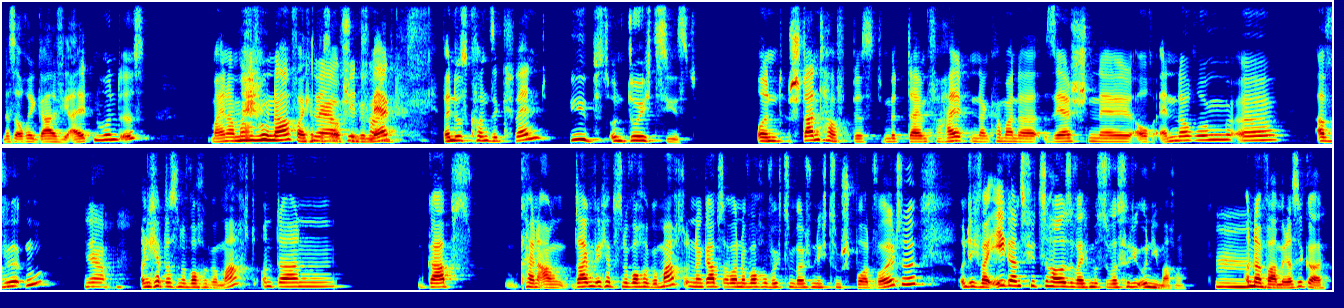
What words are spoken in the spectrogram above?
und das ist auch egal, wie alt ein Hund ist, meiner Meinung nach, weil ich habe Ja, das auch schon gemerkt, wenn du es konsequent übst und durchziehst und standhaft bist mit deinem Verhalten, dann kann man da sehr schnell auch Änderungen äh, erwirken. Ja. Und ich habe das eine Woche gemacht und dann gab's keine Ahnung, sagen wir, ich habe es eine Woche gemacht und dann gab's aber eine Woche, wo ich zum Beispiel nicht zum Sport wollte und ich war eh ganz viel zu Hause, weil ich musste was für die Uni machen. Mhm. Und dann war mir das egal.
